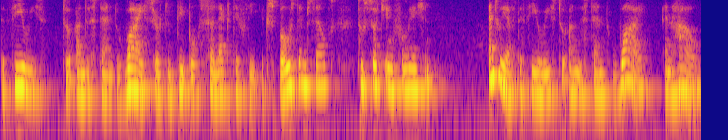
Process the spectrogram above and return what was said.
the theories to understand why certain people selectively expose themselves to such information, and we have the theories to understand why and how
